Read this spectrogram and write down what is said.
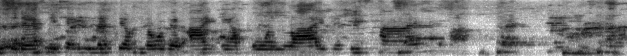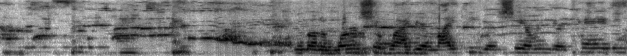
Sister Daphne, can you let them know that I am on live at this time? We're gonna worship while you're liking, you're sharing, you're tagging,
